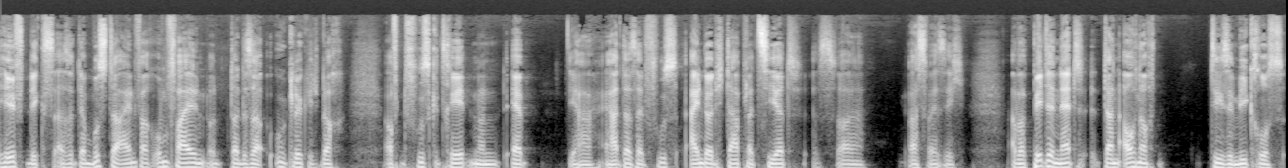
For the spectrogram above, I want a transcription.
hilft nix. Also der musste einfach umfallen und dann ist er unglücklich noch auf den Fuß getreten und er, ja, er hat da seinen Fuß eindeutig da platziert. Es war, was weiß ich. Aber bitte nicht dann auch noch diese Mikros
